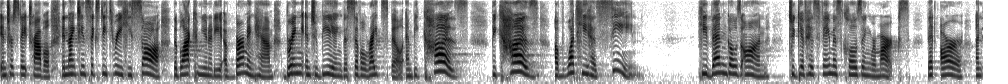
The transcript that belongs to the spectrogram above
interstate travel. In 1963, he saw the black community of Birmingham bring into being the Civil Rights Bill. And because, because of what he has seen, he then goes on to give his famous closing remarks that are an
